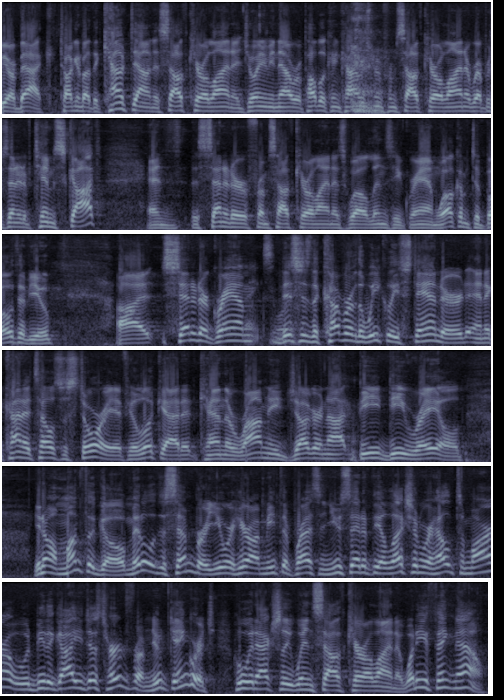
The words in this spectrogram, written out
We are back talking about the countdown to South Carolina. Joining me now, Republican Congressman from South Carolina, Representative Tim Scott, and the Senator from South Carolina as well, Lindsey Graham. Welcome to both of you. Uh, Senator Graham, Thanks, this is the cover of the Weekly Standard, and it kind of tells the story. If you look at it, can the Romney juggernaut be derailed? You know, a month ago, middle of December, you were here on Meet the Press, and you said if the election were held tomorrow, it would be the guy you just heard from, Newt Gingrich, who would actually win South Carolina. What do you think now?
